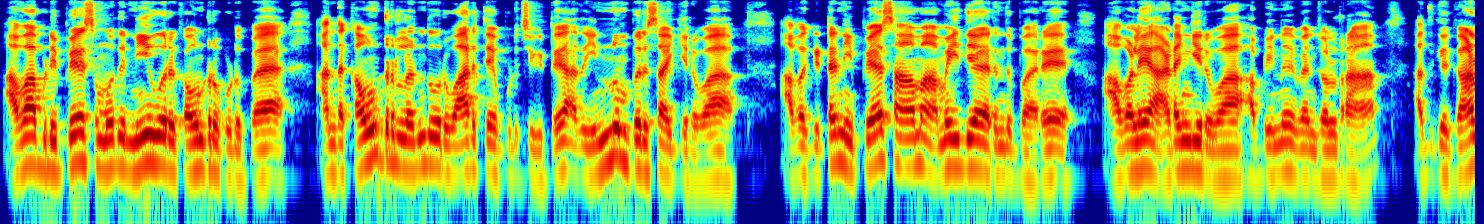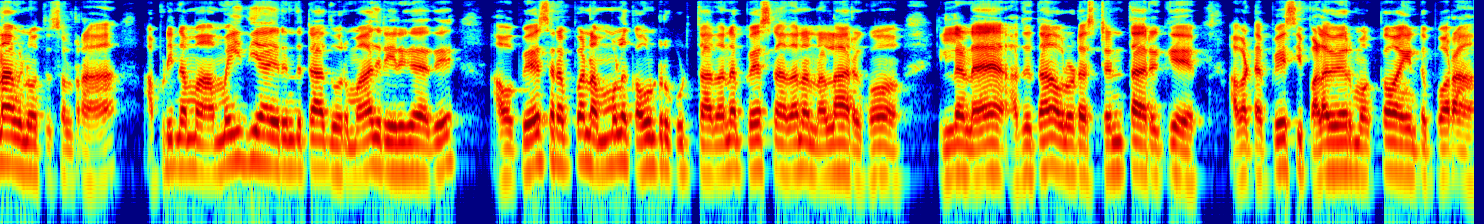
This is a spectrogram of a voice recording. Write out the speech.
அவ அப்படி பேசும்போது நீ ஒரு கவுண்டர் கொடுப்ப அந்த கவுண்டர்ல இருந்து ஒரு வார்த்தையை பிடிச்சிக்கிட்டு அதை இன்னும் பெருசாக்கிருவா. அவகிட்ட நீ பேசாம அமைதியா இருந்துப்பாரு அவளே அடங்கிடுவா அப்படின்னு இவன் சொல்றான். அதுக்கு கானா வினோத்து சொல்றான், "அப்படி நம்ம அமைதியா இருந்துட்டா அது ஒரு மாதிரி இருக்காது? அவள் பேசுகிறப்ப நம்மளும் கவுண்டர் கொடுத்தா தானே, பேசினா தானே நல்லா இருக்கும்." இல்லைண்ணே அதுதான் அவளோட ஸ்ட்ரென்த்தாக இருக்குது அவட்ட பேசி பல பேர் மொக்கம் வாங்கிட்டு போகிறான்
